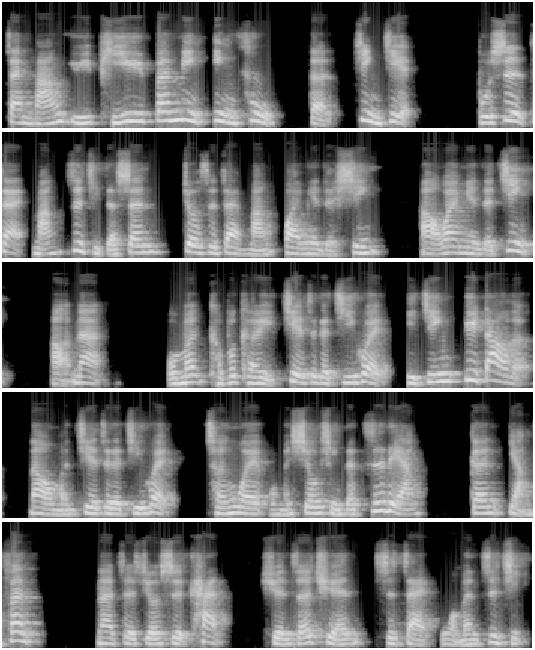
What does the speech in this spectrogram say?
在忙于疲于奔命应付的境界，不是在忙自己的身，就是在忙外面的心啊，外面的境啊。那我们可不可以借这个机会？已经遇到了，那我们借这个机会，成为我们修行的资粮跟养分。那这就是看选择权是在我们自己。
